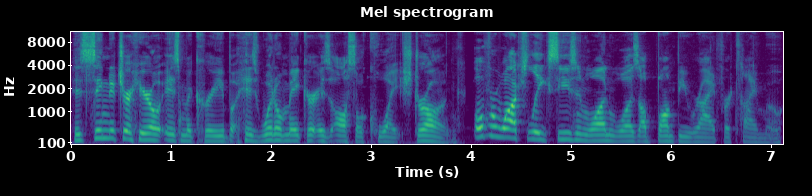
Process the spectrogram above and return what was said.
His signature hero is McCree, but his Widowmaker is also quite strong. Overwatch League Season 1 was a bumpy ride for Taimou.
